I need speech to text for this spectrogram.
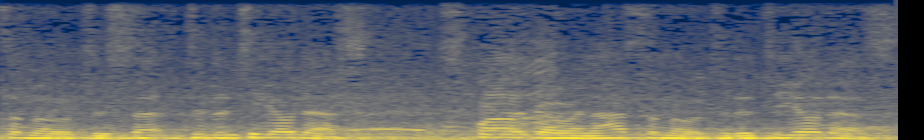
Asimo to to the TO desk. Spargo and Asimo to the TO desk.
